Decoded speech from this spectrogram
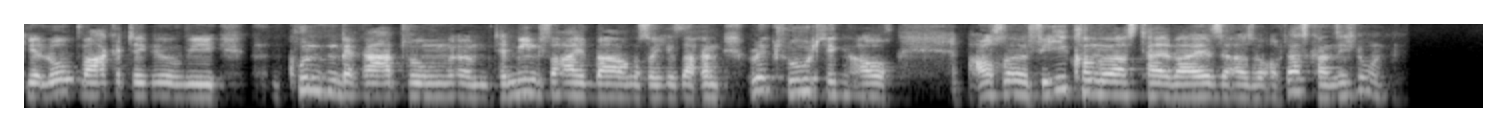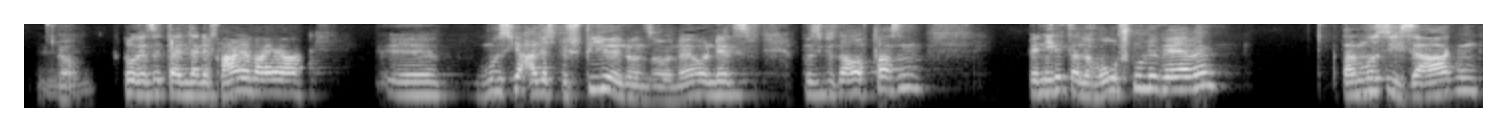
Dialogmarketing irgendwie, Kundenberatung, ähm, Terminvereinbarung, solche Sachen, Recruiting auch, auch äh, für E-Commerce teilweise. Also auch das kann sich lohnen. Ja. So, jetzt, deine Frage war ja, äh, muss ich alles bespielen und so. Ne? Und jetzt muss ich ein bisschen aufpassen. Wenn ich jetzt an der Hochschule wäre, dann muss ich sagen,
